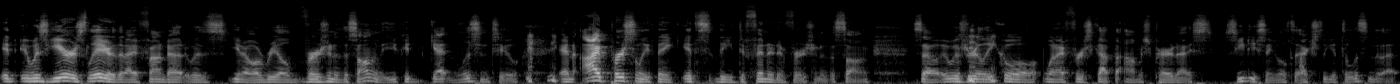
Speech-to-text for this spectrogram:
it, it was years later that I found out it was, you know, a real version of the song that you could get and listen to. and I personally think it's the definitive version of the song. So it was really cool when I first got the Amish Paradise CD single to actually get to listen to that.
